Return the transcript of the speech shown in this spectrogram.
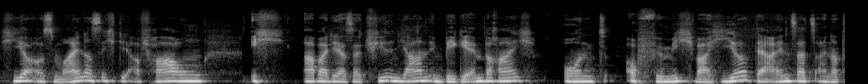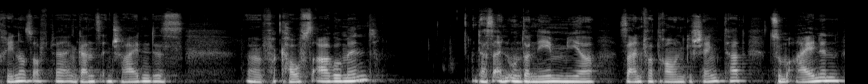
Hier aus meiner Sicht die Erfahrung, ich arbeite ja seit vielen Jahren im BGM-Bereich und auch für mich war hier der Einsatz einer Trainersoftware ein ganz entscheidendes äh, Verkaufsargument dass ein Unternehmen mir sein Vertrauen geschenkt hat. Zum einen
